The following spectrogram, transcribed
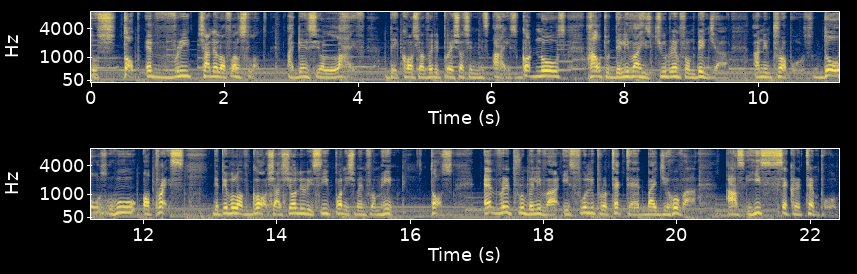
to stop every channel of onslaught against your life because you are very precious in His eyes. God knows how to deliver His children from danger and in troubles. Those who oppress, the people of God shall surely receive punishment from him. Thus, every true believer is fully protected by Jehovah as his sacred temple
